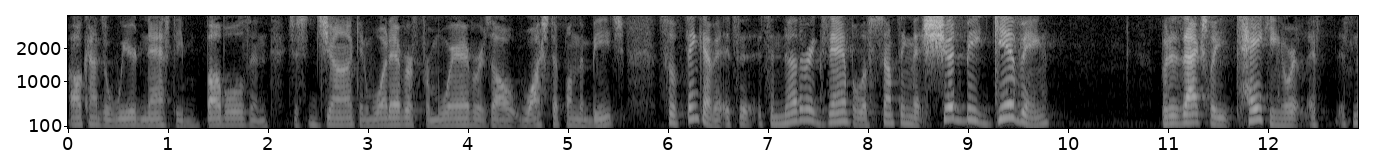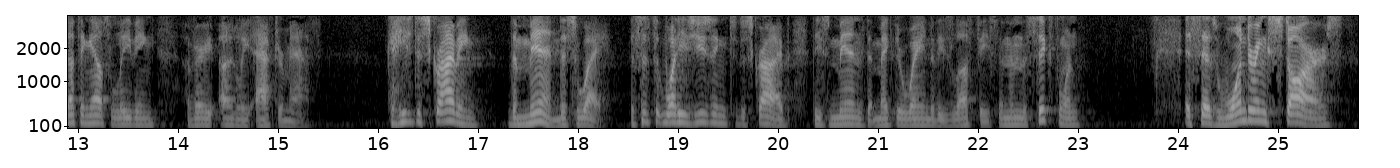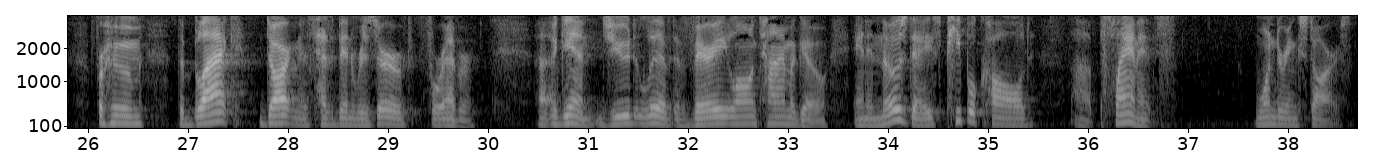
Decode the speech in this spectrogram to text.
All kinds of weird, nasty bubbles and just junk and whatever from wherever is all washed up on the beach. So think of it. It's, a, it's another example of something that should be giving, but is actually taking, or if, if nothing else, leaving a very ugly aftermath. Okay, he's describing the men this way. This is the, what he's using to describe these men that make their way into these love feasts. And then the sixth one, it says, wandering stars for whom the black darkness has been reserved forever. Uh, again, Jude lived a very long time ago. And in those days, people called uh, planets wandering stars.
